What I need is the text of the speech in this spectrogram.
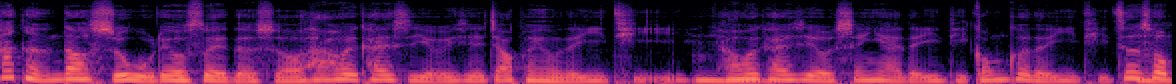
他可能到十五六岁的时候，他会开始有一些交朋友的议题，嗯、他会开始有生涯的议题、功课的议题。这时候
